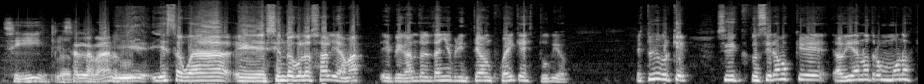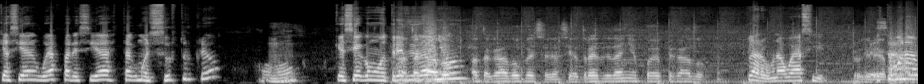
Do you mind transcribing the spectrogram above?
Sí, Claro. esa es la mano. Y, y esa weá, eh, siendo colosal y además eh, pegando el daño printeado en Quake, es estúpido. Estúpido porque si consideramos que habían otros monos que hacían weas parecidas, está como el Surtur, creo, que hacía como 3 de daño. dos- Atacaba dos veces, hacía 3 de daño y después pegaba 2. Claro, una wea así. Esta mona,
